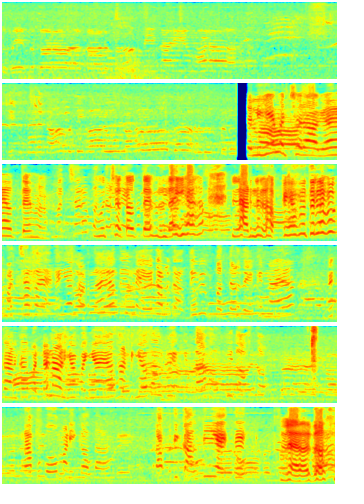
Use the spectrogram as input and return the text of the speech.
ਤੁਮੇ ਸਤਾਰਾ ਕਾਲ ਮਾਤ ਮੇ ਕਾਏ ਹਮਾਰਾ ਜਿਤ ਨਰ ਨਾਮ ਤਿਹਾਰੋ ਕਹਾ ਕਾਰ ਰੁਸਤ ਚਲਿਏ ਮੱਛਰ ਆ ਗਿਆ ਹੈ ਉੱਤੇ ਹੁਣ। ਮੱਛਰ ਮੱਛਰ ਤਾਂ ਉੱਤੇ ਹੁੰਦਾ ਹੀ ਆ। ਲੜਨ ਲੱਗ ਪਿਆ ਮਤਲਬ। ਮੱਛਰ ਤਾਂ ਹੈਗਾ ਆ ਲੜਦਾ ਆ ਤੇ ਮੈਂ ਇਹ ਗੱਲ ਕਰਦੀ ਵੀ ਬੱਦਲ ਦੇ ਕਿੰਨਾ ਆ। ਵੀ ਕਣਕਾਂ ਵੱਢਣ ਵਾਲੀਆਂ ਪਈਆਂ ਆ ਸਾਡੀਆਂ ਤਾਂ ਫੇਰ ਕਿੱਦਾਂ ਹੋਊਗੀ ਦੱਸ ਦੋ ਰੱਬ ਬਹੁਤ ਮਾੜੀ ਕਰਦਾ ਰੱਬ ਦੀ ਗਲਤੀ ਆ ਇੱਥੇ। ਲੈ ਦੱਸ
